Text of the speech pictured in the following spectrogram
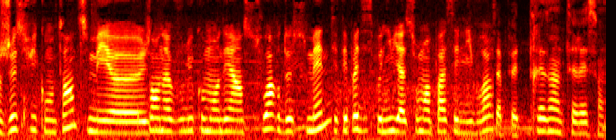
Je suis contente, mais euh, j'en ai voulu commander un soir de semaine. C'était pas disponible, il n'y a sûrement pas assez de livreurs. Ça peut être très intéressant.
